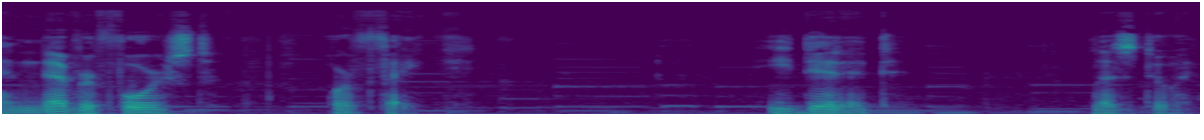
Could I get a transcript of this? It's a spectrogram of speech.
and never forced or fake. He did it. Let's do it.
